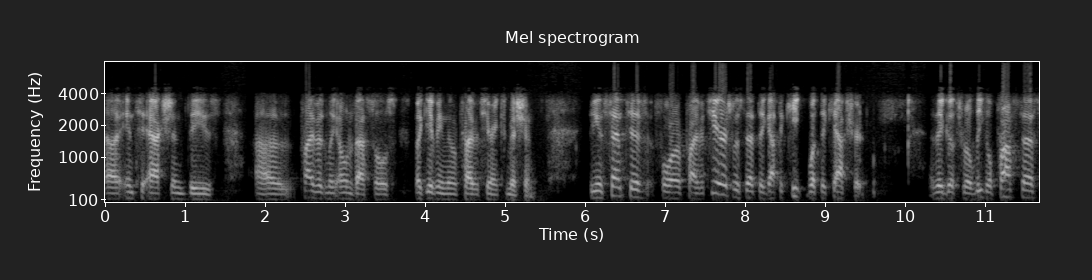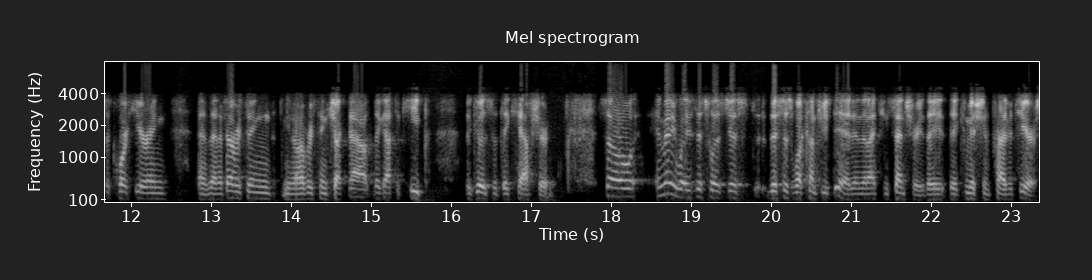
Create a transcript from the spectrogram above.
uh, into action these uh, privately owned vessels by giving them a privateering commission. The incentive for privateers was that they got to keep what they captured. They go through a legal process, a court hearing, and then if everything, you know, everything checked out, they got to keep the goods that they captured. So in many ways, this was just this is what countries did in the 19th century. They they commissioned privateers.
